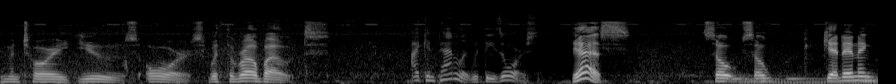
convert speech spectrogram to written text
inventory use oars with the rowboat. I can paddle it with these oars. Yes. So so get in and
